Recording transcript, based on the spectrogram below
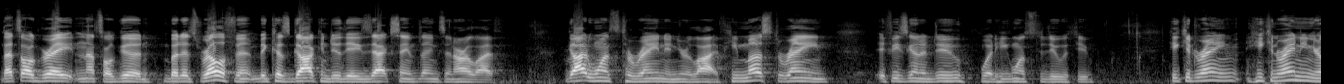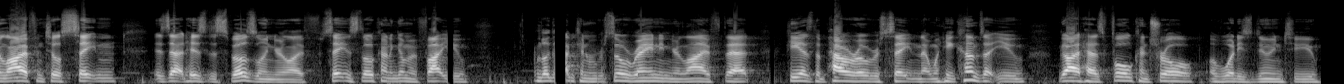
That's all great and that's all good, but it's relevant because God can do the exact same things in our life. God wants to reign in your life. He must reign if he's going to do what he wants to do with you. He could reign, he can reign in your life until Satan is at his disposal in your life. Satan's still kind of going to fight you, but God can so reign in your life that he has the power over Satan that when he comes at you, God has full control of what he's doing to you,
